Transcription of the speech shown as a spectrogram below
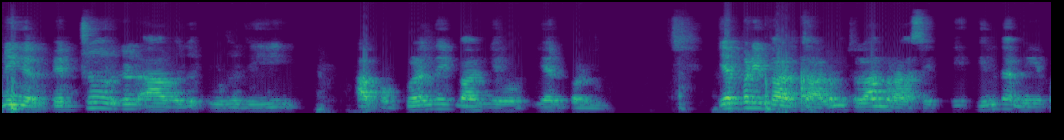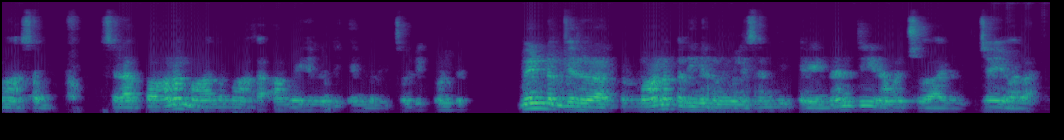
நீங்கள் பெற்றோர்கள் ஆவது உறுதி. அப்போ குழந்தை பாக்கியமும் ஏற்படும். எப்படி பார்த்தாலும் துலாம் ராசிக்கு இந்த மே மாசம் சிறப்பான மாதமாக அமைகிறது என்பதை சொல்லிக்கொண்டு மீண்டும் வேறு ஒரு அற்புதமான பதிவில் உங்களை சந்திக்கிறேன். நன்றி நமச்சிவாயம். ஜெய் வராகி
